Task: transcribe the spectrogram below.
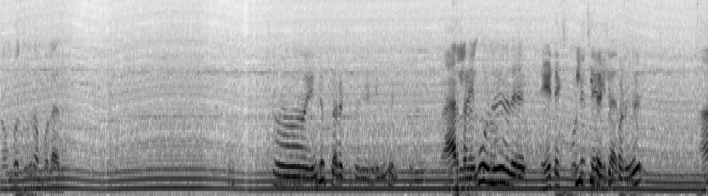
ரொம்ப தூரம் போல அது. எங்க ஃப்ளார் அடிச்சிருக்காங்க எங்க அடிச்சிருக்காங்க வேற லெவல் ஒன்று அது எயிட் எக்ஸ் போட்டே பீச் கிட்ட தெரியல ஆ.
